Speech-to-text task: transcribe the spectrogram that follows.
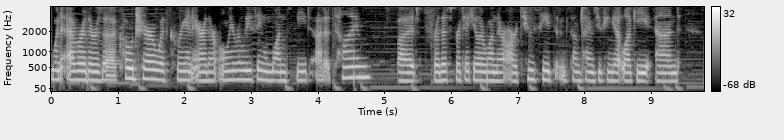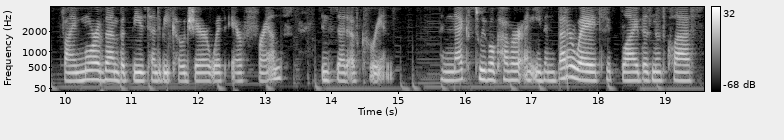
whenever there's a code share with Korean Air, they're only releasing one seat at a time. But for this particular one, there are two seats, and sometimes you can get lucky and find more of them, but these tend to be code share with Air France instead of Korean. And next, we will cover an even better way to fly business class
